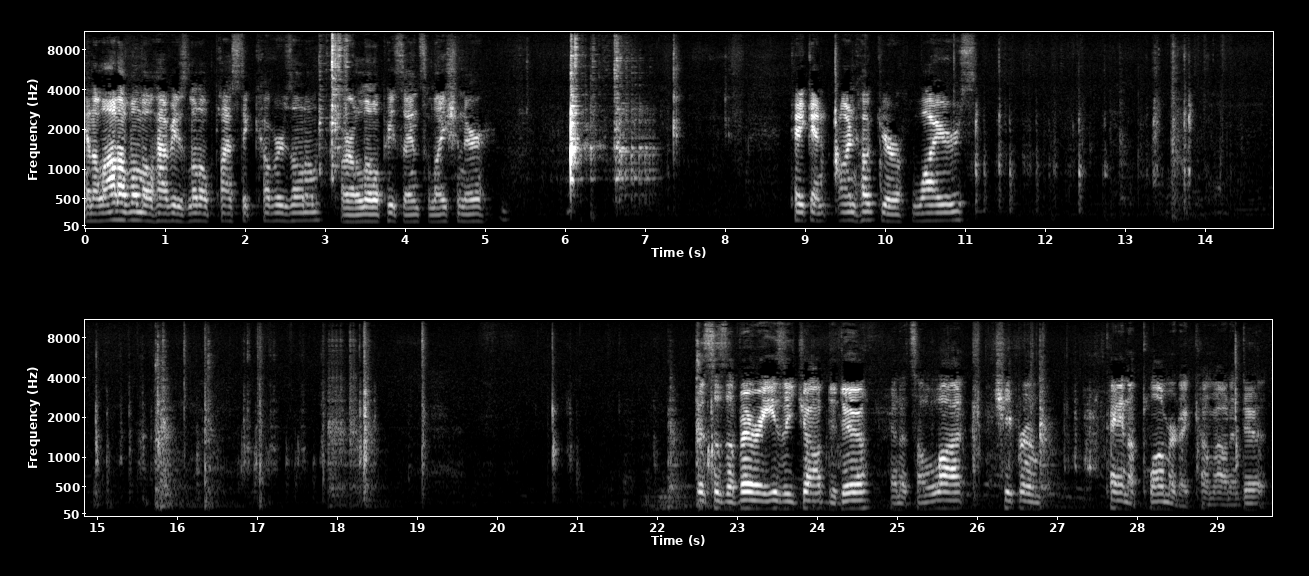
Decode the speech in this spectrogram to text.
And a lot of them will have these little plastic covers on them, or a little piece of insulation there. Take and unhook your wires. This is a very easy job to do, and it's a lot cheaper than paying a plumber to come out and do it.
